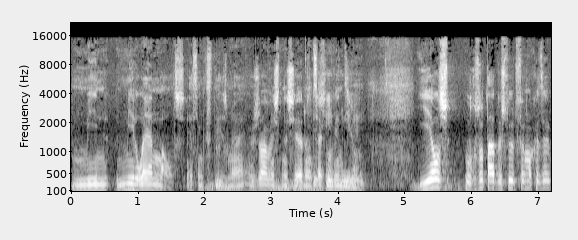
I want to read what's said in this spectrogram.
millennials, é assim que se diz, não é? Os jovens que nasceram no século XXI. E eles, o resultado do estudo foi uma coisa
